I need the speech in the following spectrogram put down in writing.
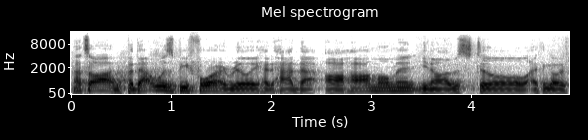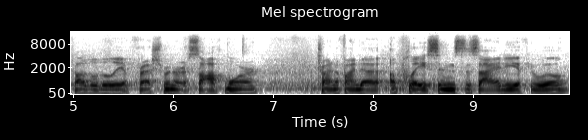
That's odd, but that was before I really had had that aha moment. You know, I was still, I think I was probably a freshman or a sophomore, trying to find a, a place in society, if you will.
